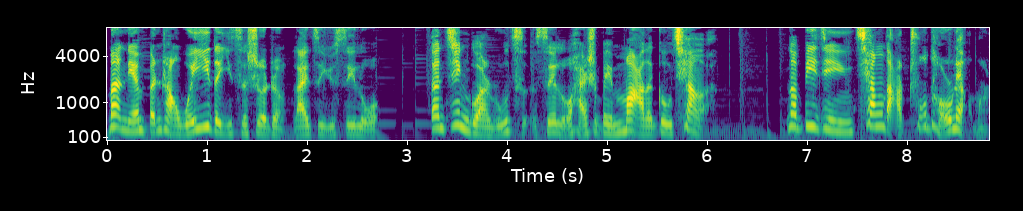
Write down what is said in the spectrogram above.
曼联本场唯一的一次射正来自于 C 罗，但尽管如此，C 罗还是被骂得够呛啊。那毕竟枪打出头鸟嘛，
